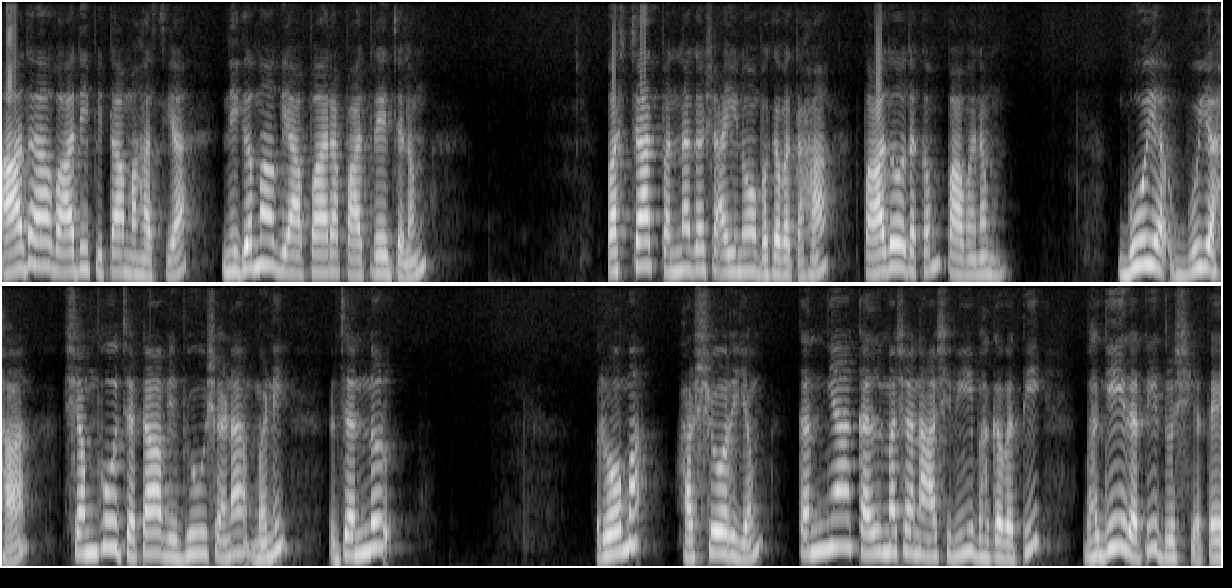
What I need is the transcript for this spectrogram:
आदावादिपितामहस्य निगमव्यापारपात्रे जलं पश्चात् पन्नगशायिनो भगवतः पादोदकं पावनं शम्भुजटाविभूषणमणिजन्नुर्रोमहर्षोरियं कन्याकल्मषनाशिनी भगवती भगीरथी भगीरथिदृश्यते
